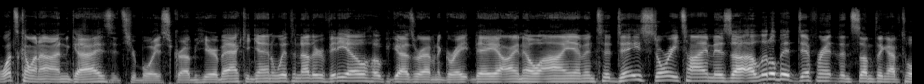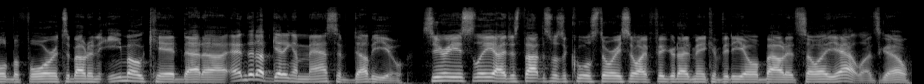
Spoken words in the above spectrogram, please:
What's going on, guys? It's your boy Scrub here, back again with another video. Hope you guys are having a great day. I know I am, and today's story time is uh, a little bit different than something I've told before. It's about an emo kid that uh, ended up getting a massive W. Seriously, I just thought this was a cool story, so I figured I'd make a video about it. So, uh, yeah, let's go.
